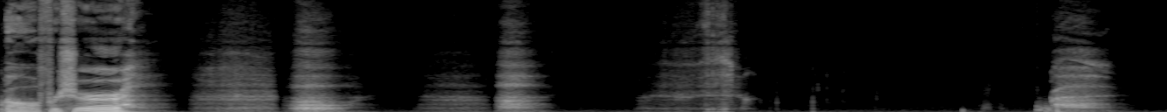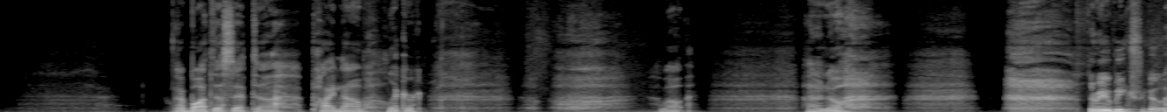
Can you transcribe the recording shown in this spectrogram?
Oh, for sure. I bought this at uh, Pine Knob Liquor. About, I don't know, three weeks ago.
